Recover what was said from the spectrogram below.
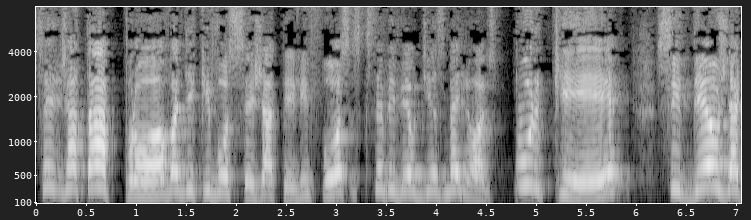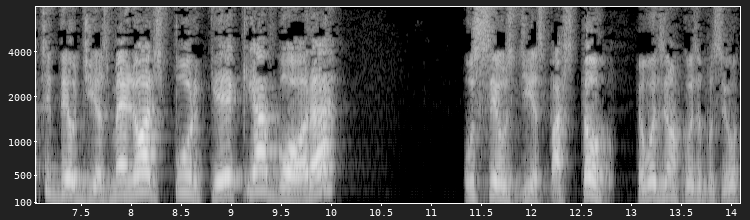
você já está a prova de que você já teve forças, que você viveu dias melhores. Por quê? Se Deus já te deu dias melhores, por que que agora os seus dias, pastor? Eu vou dizer uma coisa para o senhor,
